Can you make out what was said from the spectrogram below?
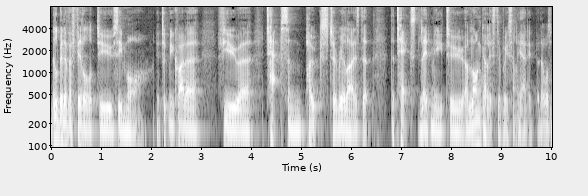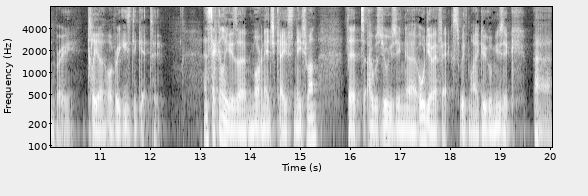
little bit of a fiddle to see more. It took me quite a few uh, taps and pokes to realize that the text led me to a longer list of recently added, but that wasn't very clear or very easy to get to. And secondly, is a more of an edge case niche one that I was using uh, audio effects with my Google Music uh,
